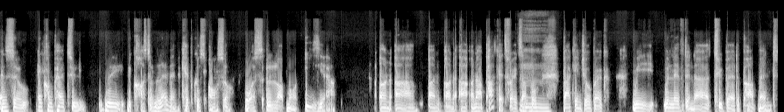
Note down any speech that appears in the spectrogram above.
And so, and compared to the, the cost of living, Cape also was a lot more easier on our on on our, on our pockets. For example, mm. back in Joburg, we we lived in a two bed apartment.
